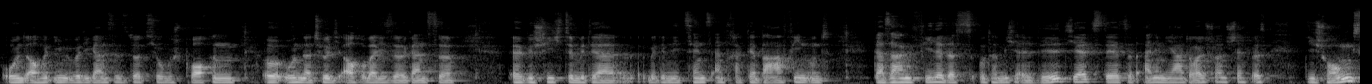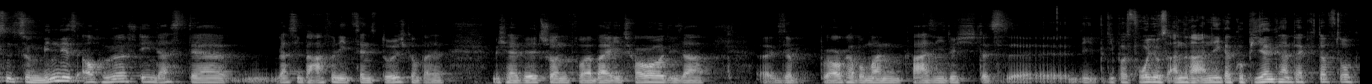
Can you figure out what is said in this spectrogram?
und auch mit ihm über die ganze Situation gesprochen äh, und natürlich auch über diese ganze äh, Geschichte mit, der, mit dem Lizenzantrag der BaFin. Und da sagen viele, dass unter Michael Wild jetzt, der jetzt seit einem Jahr Deutschlandchef ist, die Chancen zumindest auch höher stehen, dass, der, dass die BaFin-Lizenz durchkommt, weil Michael Wild schon vorher bei eToro, dieser dieser Broker, wo man quasi durch das, äh, die, die Portfolios anderer Anleger kopieren kann per Knopfdruck.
